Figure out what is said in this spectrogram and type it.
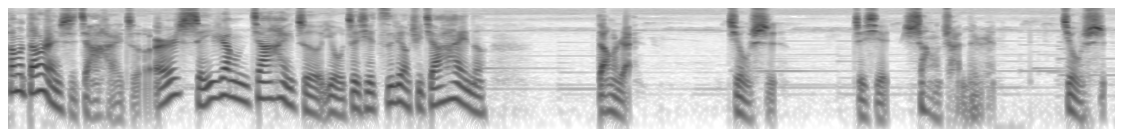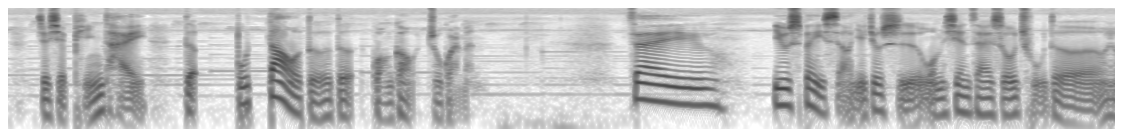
他们当然是加害者，而谁让加害者有这些资料去加害呢？当然就是这些上传的人，就是。这些平台的不道德的广告主管们，在 U Space 啊，也就是我们现在所处的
